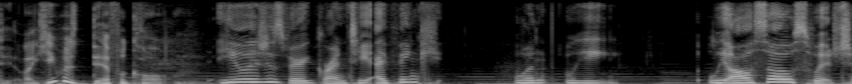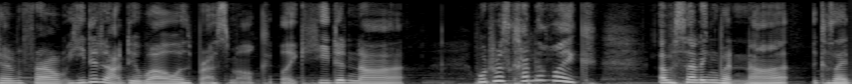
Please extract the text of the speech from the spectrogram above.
di-? like he was difficult? he was just very grunty. I think when we we also switched him from he did not do well with breast milk. Like he did not which was kind of like upsetting but not because I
